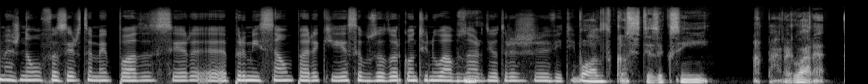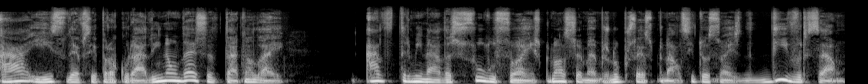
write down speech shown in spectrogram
Mas não o fazer também pode ser eh, a permissão para que esse abusador continue a abusar de outras eh, vítimas? Pode, com certeza que sim. Repara, agora, há, e isso deve ser procurado, e não deixa de estar na lei, há determinadas soluções que nós chamamos no processo penal situações de diversão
